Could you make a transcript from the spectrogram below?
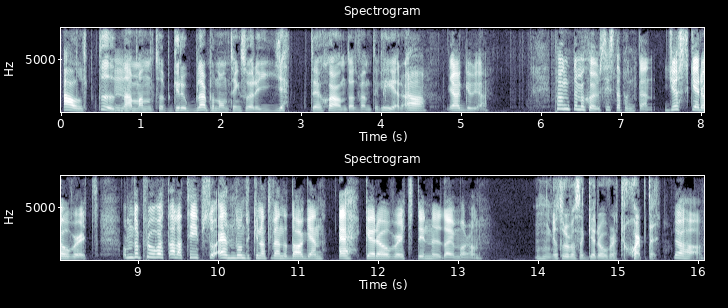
alltid Mm. när man typ grubblar på någonting så är det jätteskönt att ventilera. Ja, ja gud ja. Punkt nummer sju, sista punkten. Just get over it. Om du har provat alla tips och ändå inte kunnat vända dagen, eh, get over it, det är en ny dag imorgon. Mhm, jag tror det var såhär get over it, skärp dig. Jaha.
